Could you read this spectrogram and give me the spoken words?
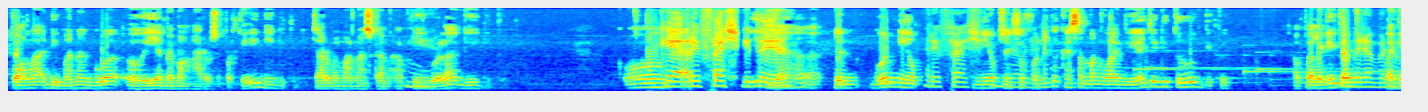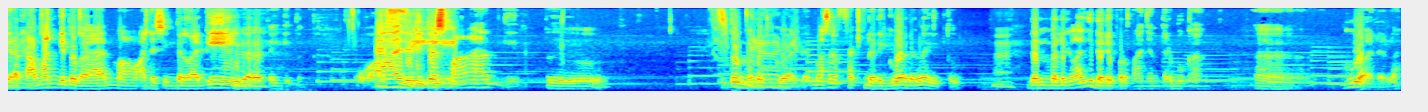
pola di mana gue oh iya memang harus seperti ini gitu cara memanaskan api Iya. gue lagi gitu oh Kayak refresh gitu iya ya. dan gue niup Refresh. niup saxophone itu kayak seneng lagi aja gitu gitu apalagi kan lagi bener. rekaman gitu kan mau ada single lagi Hmm. ibaratnya gitu wah Asik. jadi dia semangat gitu itu menurut gue ada masa efek dari gue adalah itu Hmm. dan balik lagi dari pertanyaan terbuka eh gue adalah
